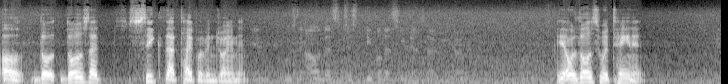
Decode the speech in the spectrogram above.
oh th- those that seek that type of enjoyment Yeah. The, oh, that's just people that seek that type of enjoyment. yeah or those who attain it Okay.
